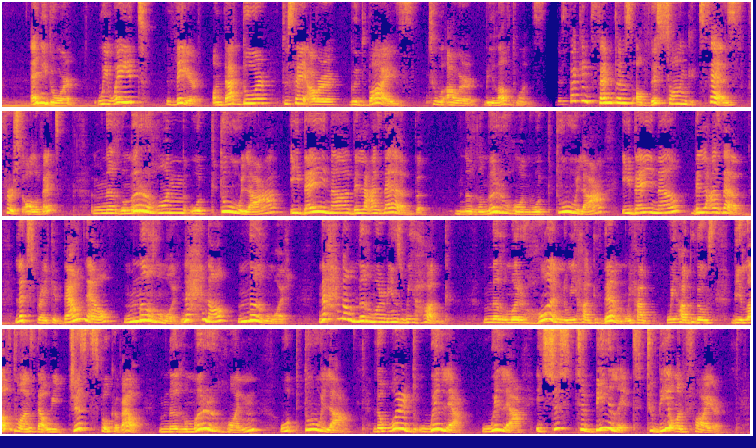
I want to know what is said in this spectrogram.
any door, we wait there on that door to say our goodbyes to our beloved ones. The second sentence of this song says, first all of it, نغمرهن وبتولع ايدينا بالعذاب نغمرهن وبتولع ايدينا بالعذاب Let's break it down now منغمر نحن منغمر نحن منغمر means we hug نغمرهن we hug them we hug we hug those beloved ones that we just spoke about نغمرهن وبتولع the word ولع ولع it's just to be lit to be on fire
